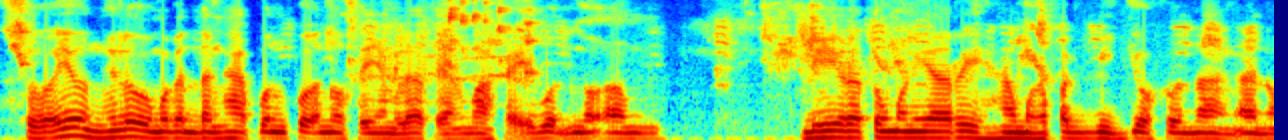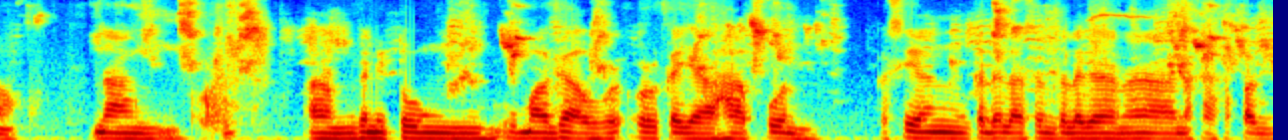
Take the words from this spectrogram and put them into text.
So ayun, hello, magandang hapon po ano sa inyong lahat, ayan mga kaibon, no, um, bihira tong mangyari ang mga pag-video ko ng ano ng um, ganitong umaga or, or kaya hapon. Kasi ang kadalasan talaga na nakakapag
